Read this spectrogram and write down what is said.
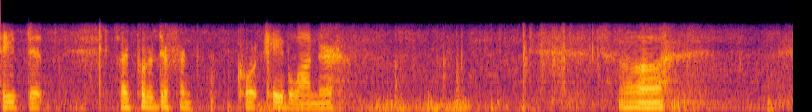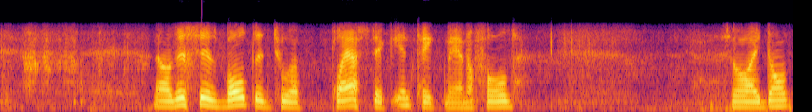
taped it. So I put a different cable on there. Uh, now this is bolted to a plastic intake manifold, so I don't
